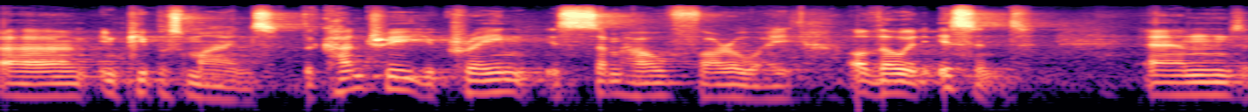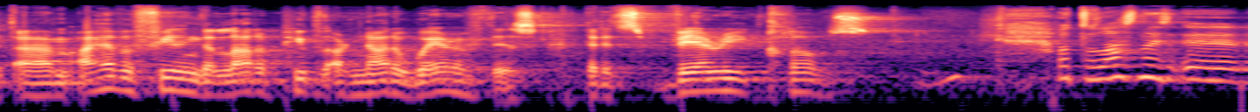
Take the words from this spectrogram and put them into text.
um, in people's minds. The country, Ukraine, is somehow far away, although it isn't. And um, I have a feeling that a lot of people are not aware of this, that it's very close. От, власне, е,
